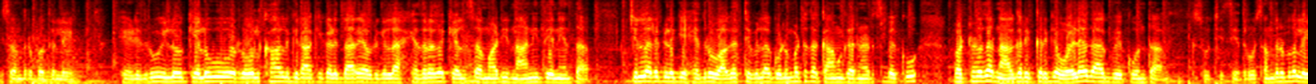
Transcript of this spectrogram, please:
ಈ ಸಂದರ್ಭದಲ್ಲಿ ಹೇಳಿದರು. ಇಲ್ಲೂ ಕೆಲವು ರೋಲ್ ಕಾಲ್ ಗಿರಾಕಿಗಳಿದ್ದಾರೆ. ಅವರಿಗೆಲ್ಲ ಹೆದರದ ಕೆಲಸ ಮಾಡಿ ನಾನಿದ್ದೇನೆ ಅಂತ ಚಿಲ್ಲರೆಗಳಿಗೆ ಹೆದರುವ ಅಗತ್ಯವಿಲ್ಲ. ಗುಣಮಟ್ಟದ ಕಾಮಗಾರಿ ನಡೆಸಬೇಕು. ಪಟ್ಟಣದ ನಾಗರಿಕರಿಗೆ ಒಳ್ಳೆಯದಾಗಬೇಕು ಅಂತ ಸೂಚಿಸಿದರು. ಸಂದರ್ಭದಲ್ಲಿ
